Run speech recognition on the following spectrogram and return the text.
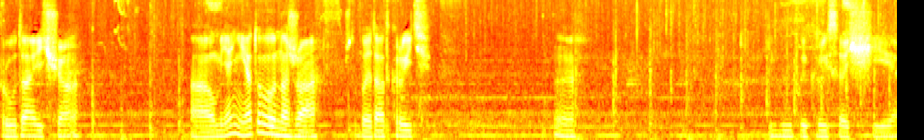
круто, и чё? А, у меня нету ножа, чтобы это открыть. Э. Какие глупые крысы вообще.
